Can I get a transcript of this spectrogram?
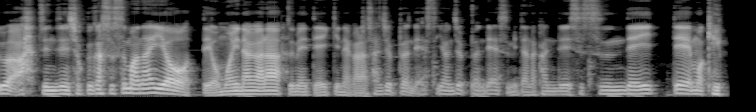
うわ全然食が進まないよって思いながら、詰めていきながら30分です、40分です、みたいな感じで進んでいって、まあ、結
